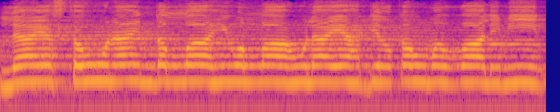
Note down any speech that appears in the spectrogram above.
لا يستوون عند الله والله لا يهدي القوم الظالمين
